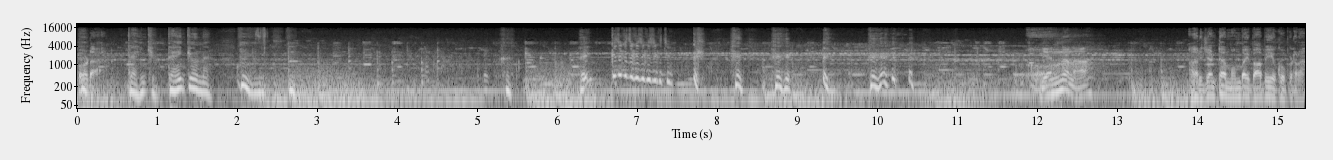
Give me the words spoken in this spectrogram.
போடா. தேங்க்யூ கிச்சு, கிச்சு. என்னண்ணா? அர்ஜென்ட்டா மும்பை பாபியை கூப்பிடுறா.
